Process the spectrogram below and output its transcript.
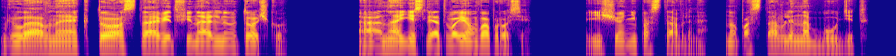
Главное, кто ставит финальную точку. А она, если о твоем вопросе, еще не поставлена, но поставлена будет.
